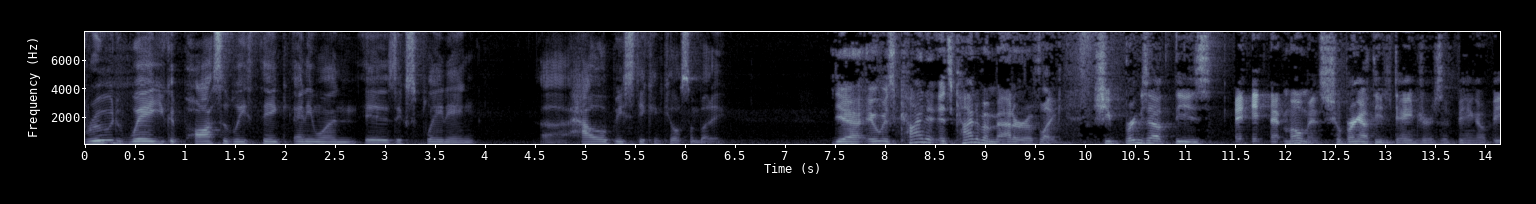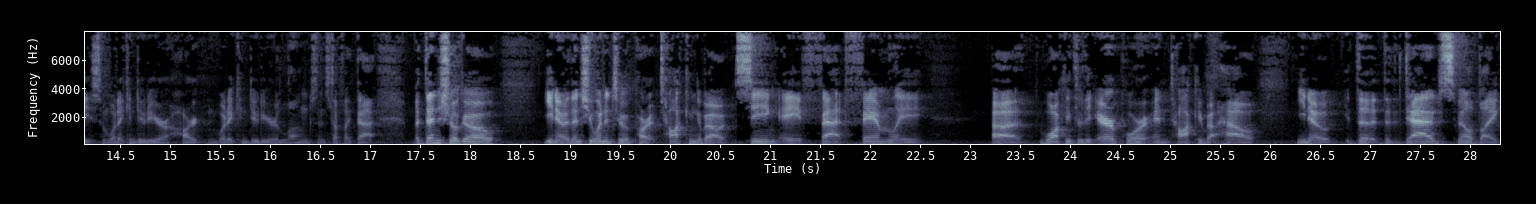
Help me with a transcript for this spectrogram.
rude way you could possibly think anyone is explaining uh, how obesity can kill somebody. Yeah, it was kind of it's kind of a matter of like she brings out these at, at moments she'll bring out these dangers of being obese and what it can do to your heart and what it can do to your lungs and stuff like that. But then she'll go, you know, then she went into a part talking about seeing a fat family uh, walking through the airport and talking about how you know the the dad smelled like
